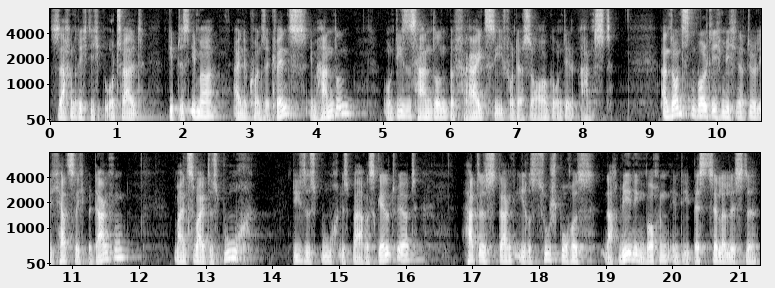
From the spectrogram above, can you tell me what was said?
Sachen richtig beurteilt, gibt es immer eine Konsequenz im Handeln und dieses Handeln befreit sie von der Sorge und der Angst. Ansonsten wollte ich mich natürlich herzlich bedanken. Mein zweites Buch, dieses Buch ist bares Geld wert, hat es dank Ihres Zuspruches nach wenigen Wochen in die Bestsellerliste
